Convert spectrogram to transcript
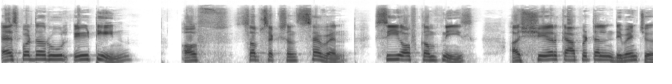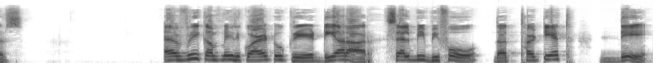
As per the rule 18 of subsection 7 C of companies, a share capital in debentures, every company required to create DRR shall be before the 30th day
